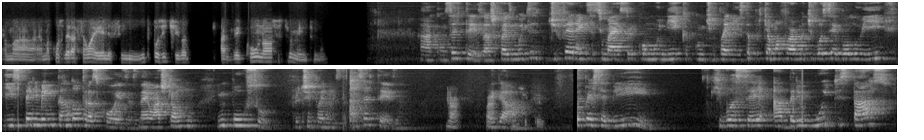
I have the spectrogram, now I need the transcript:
é, uma, é uma consideração a ele, assim, muito positiva a ver com o nosso instrumento, né? Ah, com certeza. Acho que faz muita diferença se o maestro comunica com o timpanista, porque é uma forma de você evoluir e experimentando outras coisas, né? Eu acho que é um impulso para o timpanista, com certeza. Ah, Legal. Com certeza. Eu percebi que você abriu muito espaço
